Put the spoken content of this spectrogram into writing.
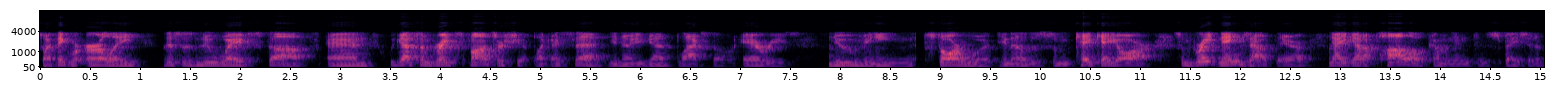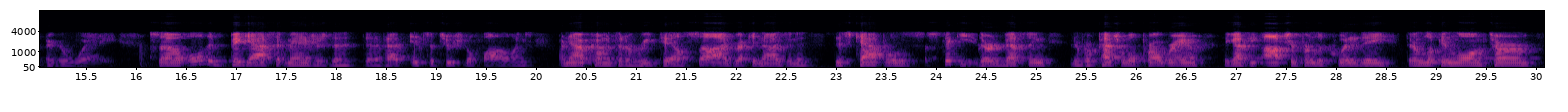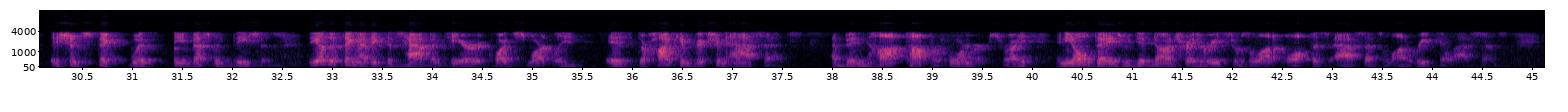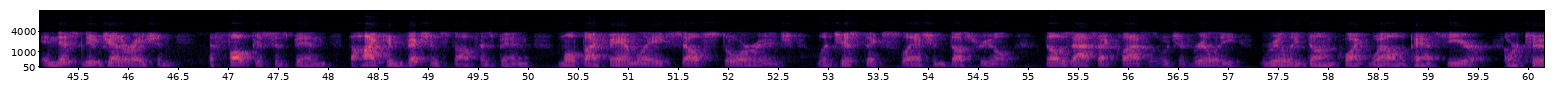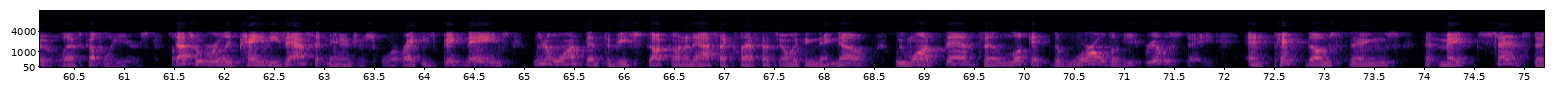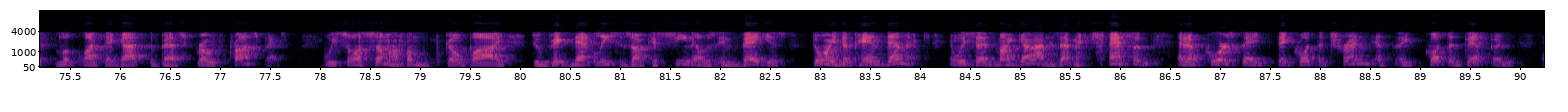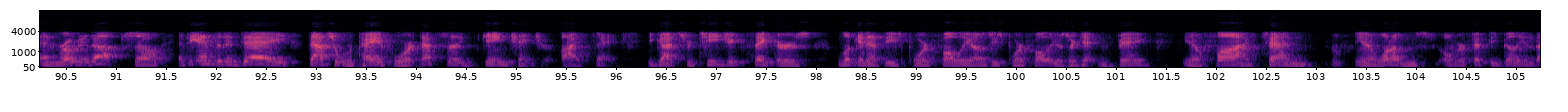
So I think we're early. This is new wave stuff, and we got some great sponsorship. Like I said, you know, you got Blackstone, Ares, Nuveen, Starwood. You know, there's some KKR, some great names out there. Now you got Apollo coming into the space in a bigger way. So all the big asset managers that, that have had institutional followings are now coming to the retail side, recognizing that this capital's sticky. They're investing in a perpetual program. They got the option for liquidity. They're looking long term. They should stick with the investment thesis. The other thing I think that's happened here quite smartly is their high conviction assets have been hot top performers, right? In the old days, we did non-traded REITs. There was a lot of office assets, a lot of retail assets. In this new generation, the focus has been the high conviction stuff has been multifamily, self storage, logistics slash industrial. those asset classes, which have really, really done quite well the past year or two, last couple of years. So that's what we're really paying these asset managers for, right? These big names, we don't want them to be stuck on an asset class. That's the only thing they know. We want them to look at the world of real estate and pick those things that make sense, that look like they got the best growth prospects. We saw some of them go by, do big net leases on casinos in Vegas during the pandemic. And we said, my God, does that make sense? And, and of course, they, they caught the trend, they caught the dip and, and rode it up. So at the end of the day, that's what we're paying for. That's a game changer, I think. You got strategic thinkers looking at these portfolios. These portfolios are getting big, you know, five, ten, you know, one of them's over $50 billion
